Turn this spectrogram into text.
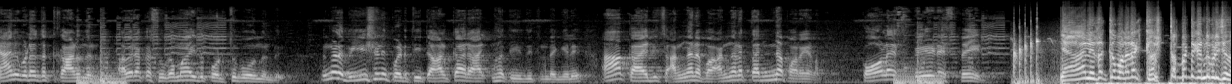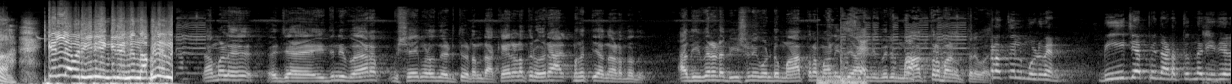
ഞാനിവിടെ ഇതൊക്കെ കാണുന്നുണ്ട്. അവരൊക്കെ സുഖമായി ഇത് കൊടുത്തു പോകുന്നുണ്ട്. നിങ്ങൾ ഭീഷണിപ്പെടുത്തിയിട്ട് ആൾക്കാർ ആത്മഹത്യ ചെയ്തിട്ടുണ്ടെങ്കിൽ ആ കാര്യം അങ്ങനെ അങ്ങനെ തന്നെ പറയണം. കോൾ എ സ്പേഡ് ഞാൻ ഇതൊക്കെ വളരെ കഷ്ടപ്പെട്ട് കണ്ടുപിടിച്ചതാ. എല്ലാവരും ഇനിയെങ്കിലും എന്നെ അഭിനന്ദ നമ്മൾ ഇതിന് വേറെ വിഷയങ്ങളൊന്നും എടുത്തിടണ്ട കേരളത്തിൽ ഒരു ആത്മഹത്യ നടന്നത്. അത് ഇവരുടെ ഭീഷണി കൊണ്ട് മാത്രമാണ് ഇത് ഇവർ മാത്രമാണ് ഉത്തരവാദി. കേരളത്തിൽ മുഴുവൻ ബി ജെ പി നടത്തുന്ന രീതിയിൽ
